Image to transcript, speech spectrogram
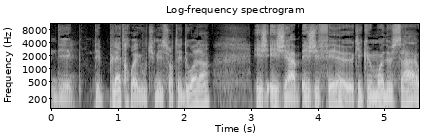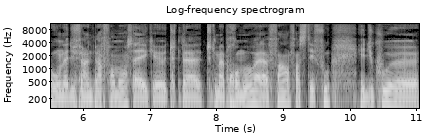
des, des plâtres ouais, où tu mets sur tes doigts là. J'ai- et j'ai fait euh, quelques mois de ça où on a dû faire une performance avec euh, toute, la, toute ma promo à la fin. Enfin, c'était fou. Et du coup, euh,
